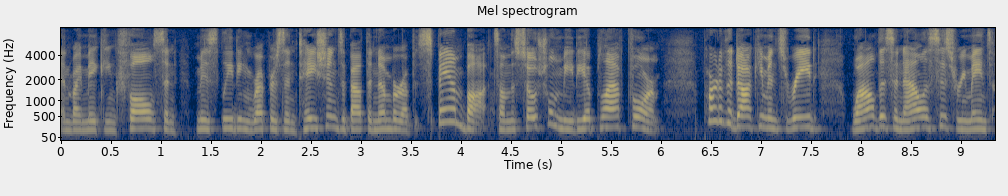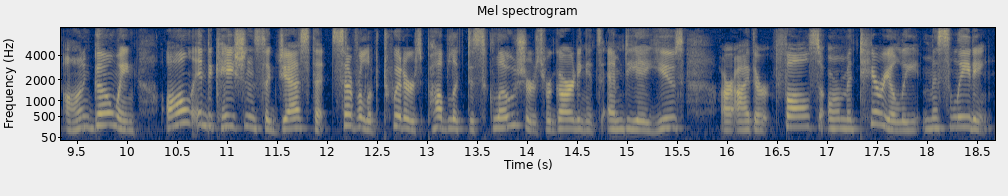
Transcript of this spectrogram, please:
and by making false and misleading representations about the number of spam bots on the social media platform. Part of the documents read While this analysis remains ongoing, all indications suggest that several of Twitter's public disclosures regarding its MDAUs are either false or materially misleading.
